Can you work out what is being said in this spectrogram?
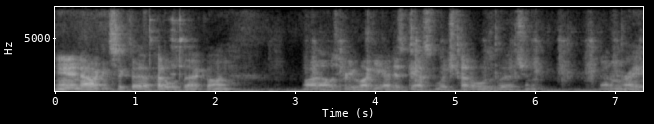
And now I can stick the pedals back on. Wow, that was pretty lucky. I just guessed which pedal was which and got them right.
